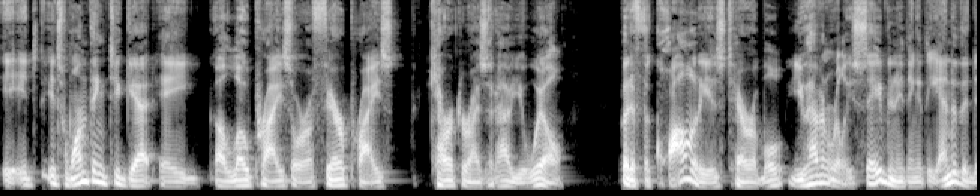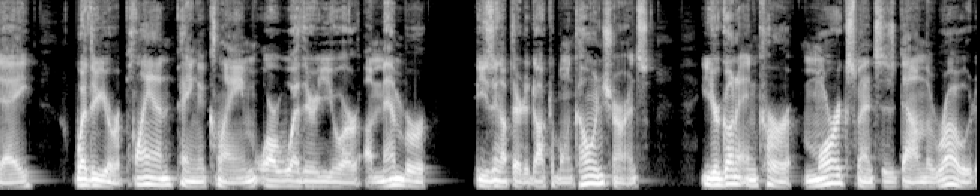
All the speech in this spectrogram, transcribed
it's it's one thing to get a, a low price or a fair price, characterize it how you will. But if the quality is terrible, you haven't really saved anything at the end of the day, whether you're a plan paying a claim or whether you're a member using up their deductible and coinsurance, you're going to incur more expenses down the road.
